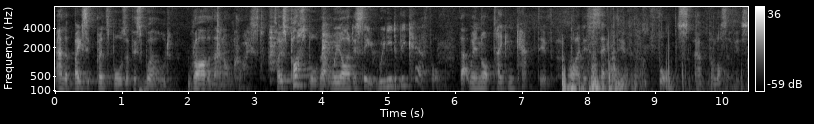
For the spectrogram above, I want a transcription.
and the basic principles of this world rather than on Christ. So it's possible that we are deceived. We need to be careful that we're not taken captive by deceptive thoughts and philosophies.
